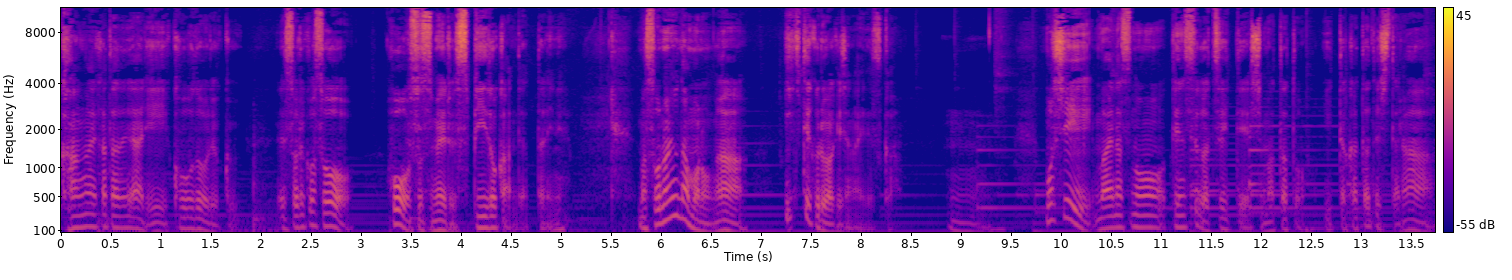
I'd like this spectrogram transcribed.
考え方であり行動力それこそ歩を進めるスピード感であったりね、まあ、そのようなものが生きてくるわけじゃないですか。もしマイナスの点数がついてしまったといった方でしたら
